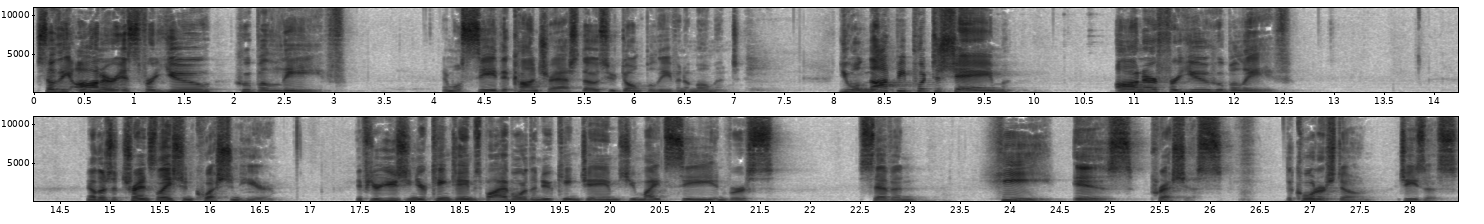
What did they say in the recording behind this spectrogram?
So the honor is for you who believe. And we'll see the contrast, those who don't believe in a moment. You will not be put to shame. Honor for you who believe. Now, there's a translation question here. If you're using your King James Bible or the New King James, you might see in verse 7 He is precious. The cornerstone, Jesus.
